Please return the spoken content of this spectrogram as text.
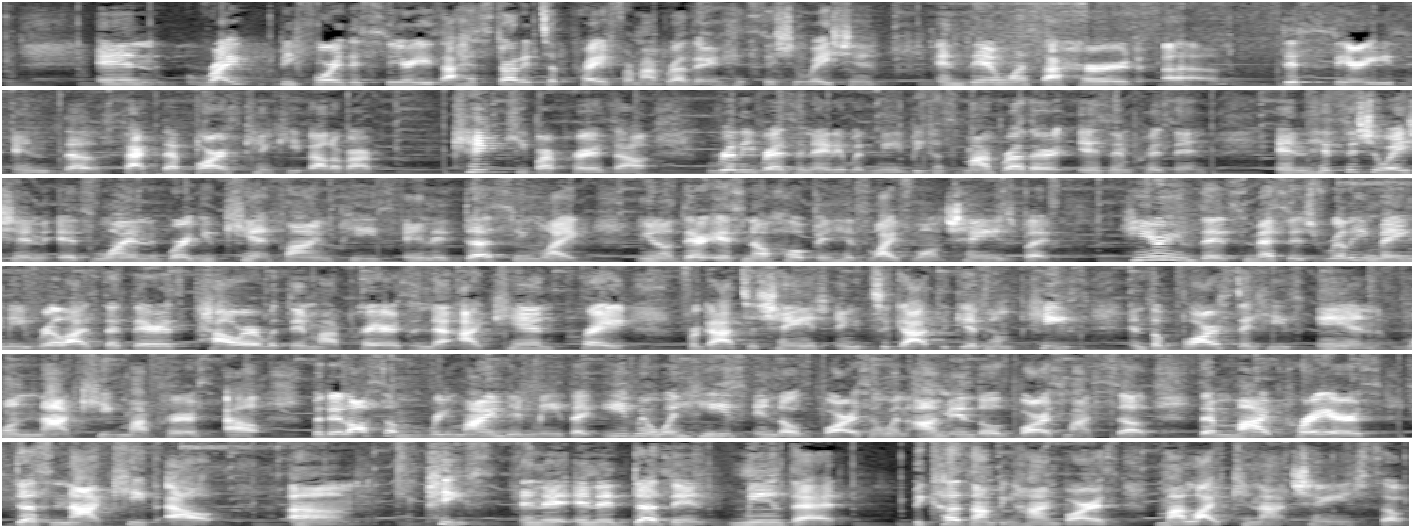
And right before this series, I had started to pray for my brother in his situation. And then once I heard uh, this series and the fact that bars can't keep out of our can't keep our prayers out really resonated with me because my brother is in prison and his situation is one where you can't find peace and it does seem like you know there is no hope and his life won't change but hearing this message really made me realize that there is power within my prayers and that I can pray for God to change and to God to give him peace. And the bars that he's in will not keep my prayers out. But it also reminded me that even when he's in those bars and when I'm in those bars myself, that my prayers does not keep out um, peace. And it, and it doesn't mean that because I'm behind bars, my life cannot change. So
